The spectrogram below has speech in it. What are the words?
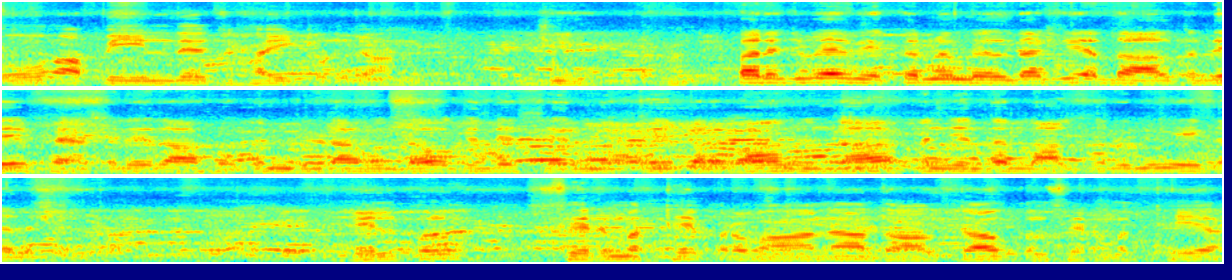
ਉਹ ਅਪੀਲ ਦੇ ਵਿੱਚ ਹਾਈ ਕੋਰਟ ਜਾਣ ਜੀ। ਪਰ ਜਿਵੇਂ ਵੇਖਣ ਨੂੰ ਮਿਲਦਾ ਕਿ ਅਦਾਲਤ ਦੇ ਫੈਸਲੇ ਦਾ ਹੁਕਮ ਜਿਹੜਾ ਹੁੰਦਾ ਉਹ ਕਹਿੰਦੇ ਸਿਰ ਮੱਥੇ ਪ੍ਰਵਾਨ ਹੁੰਦਾ ਮਨਜਿੰਦਰ ਲਾਲਪੁਰਾ ਨੇ ਇਹ ਗੱਲ ਕਹੀ ਹੈ। ਬਿਲਕੁਲ ਸਿਰ ਮੱਥੇ ਪ੍ਰਵਾਨ ਆ ਅਦਾਲਤ ਦਾ ਹੁਕਮ ਸਿਰ ਮੱਥੇ ਆ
